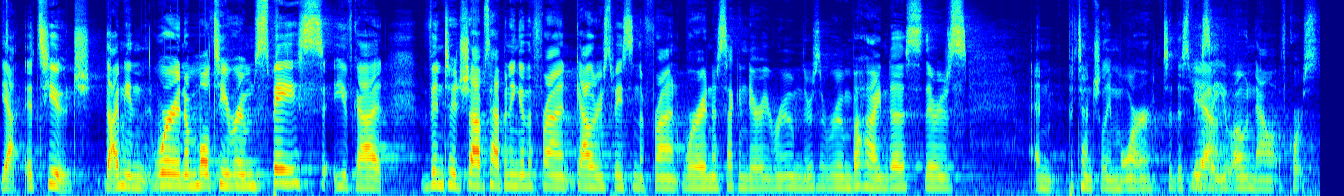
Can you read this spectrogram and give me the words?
yeah, it's huge. I mean, we're in a multi-room space. You've got vintage shops happening in the front, gallery space in the front. We're in a secondary room. There's a room behind us. There's and potentially more to the space yeah. that you own now, of course,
